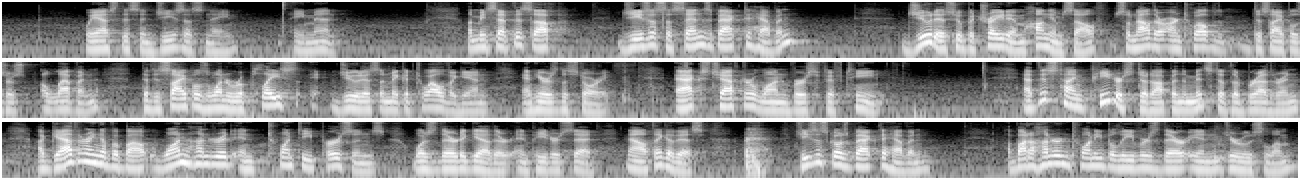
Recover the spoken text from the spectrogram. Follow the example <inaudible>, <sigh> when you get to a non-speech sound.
We ask this in Jesus' name. Amen. Let me set this up. Jesus ascends back to heaven. Judas, who betrayed him, hung himself. So now there aren't 12 disciples, there's 11. The disciples want to replace Judas and make it 12 again. And here's the story Acts chapter 1, verse 15. At this time, Peter stood up in the midst of the brethren. A gathering of about 120 persons was there together, and Peter said, Now, think of this. <clears throat> Jesus goes back to heaven, about 120 believers there in Jerusalem.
